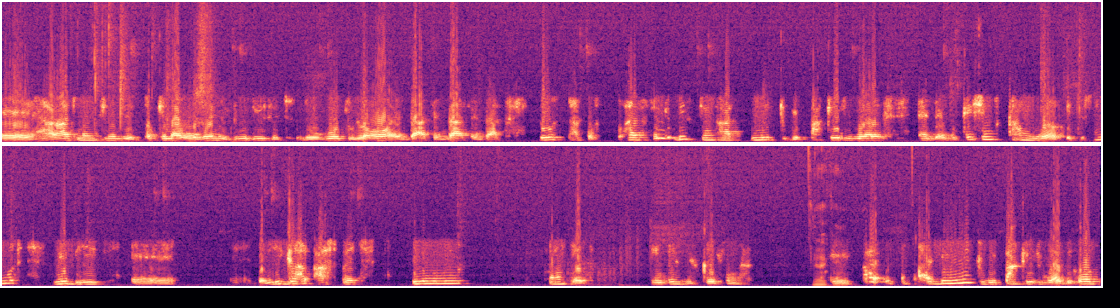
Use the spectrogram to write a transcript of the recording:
uh, harassment things they're talking about. Oh, when you do this, it, they'll go to law and that and that and that. Those type of I think these things have need to be packaged well and the educations come well. It is not maybe uh, the legal aspects being counted in this description. Okay. I, I, they need to be packaged well because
